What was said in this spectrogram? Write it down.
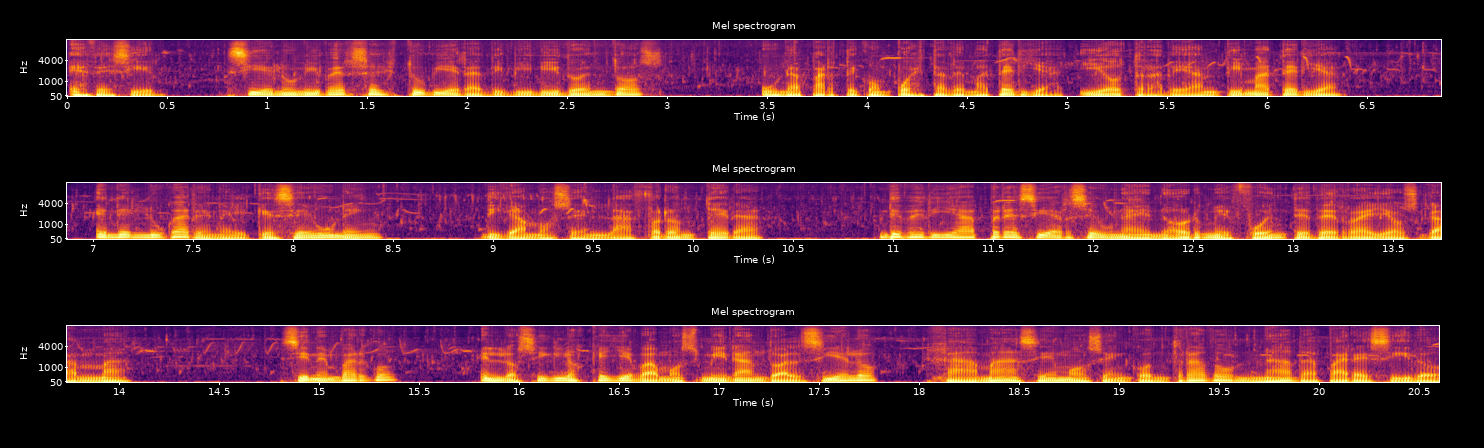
es decir, si el universo estuviera dividido en dos, una parte compuesta de materia y otra de antimateria, en el lugar en el que se unen, digamos en la frontera, debería apreciarse una enorme fuente de rayos gamma. Sin embargo, en los siglos que llevamos mirando al cielo, jamás hemos encontrado nada parecido.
